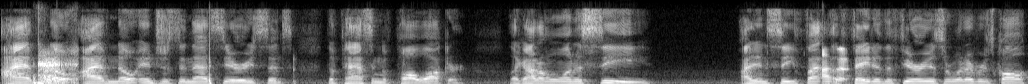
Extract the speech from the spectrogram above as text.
I have no I have no interest in that series since the passing of Paul Walker. Like I don't want to see I didn't see Fa- uh, Fate of the Furious or whatever it's called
